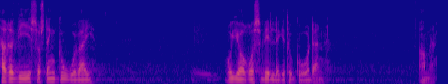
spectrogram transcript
Herre, vis oss den gode vei, og gjør oss villige til å gå den. Amen.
